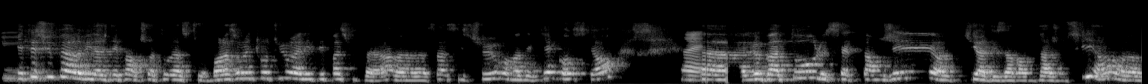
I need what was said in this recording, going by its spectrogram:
qui. C'était super le village départ, Château Lastour. Bon, la soirée de clôture, elle n'était pas super, hein, euh, ça c'est sûr, on en est bien conscient. Ouais, Euh, le bateau, le 7 Tanger, euh, qui a des avantages aussi. Hein, euh,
